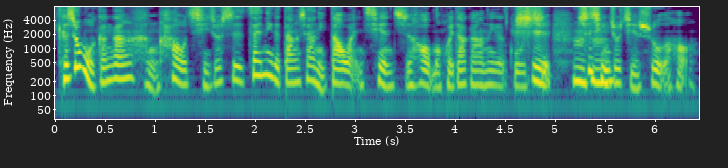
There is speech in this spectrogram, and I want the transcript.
可是我刚刚很好奇，就是在那个当下，你道完歉之后，我们回到刚刚那个故事，嗯、事情就结束了哈。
